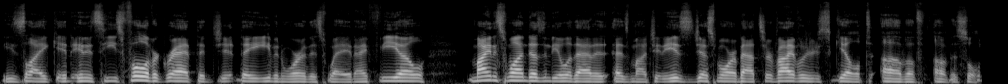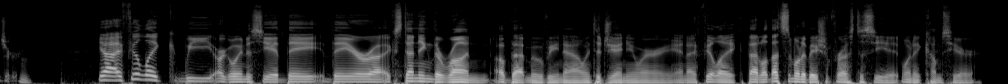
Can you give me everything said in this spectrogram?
he's like, it, and it's he's full of regret that j- they even were this way. And I feel minus one doesn't deal with that as much. It is just more about survivor's guilt of a, of a soldier. Yeah, I feel like we are going to see it. They they are uh, extending the run of that movie now into January, and I feel like that'll that's the motivation for us to see it when it comes here.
